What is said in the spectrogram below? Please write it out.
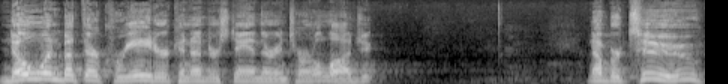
no one but their creator can understand their internal logic. Number two,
